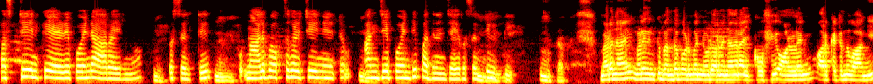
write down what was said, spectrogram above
ഫസ്റ്റ് എനിക്ക് ഏഴ് പോയിന്റ് ആറായിരുന്നു റിസൾട്ട് നാല് ബോക്സ് കഴിച്ചു കഴിഞ്ഞിട്ട് അഞ്ച് പോയിന്റ് പതിനഞ്ചായി റിസൾട്ട് കിട്ടി. മാഡം ഞാൻ നിങ്ങൾ നിങ്ങൾക്ക് ബന്ധപ്പെടുമ്പോൾ എന്നോട് പറഞ്ഞു ഞാൻ അങ്ങനെ കോഫി ഓൺലൈൻ മാർക്കറ്റിൽ നിന്ന് വാങ്ങി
